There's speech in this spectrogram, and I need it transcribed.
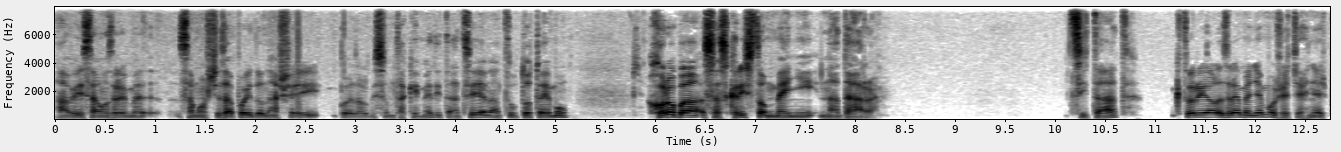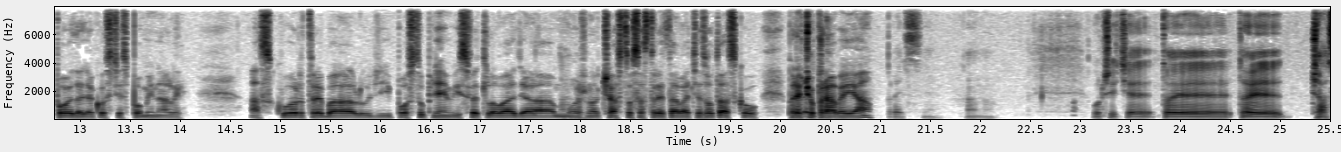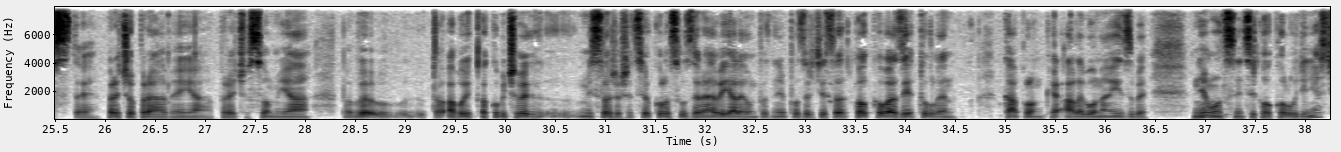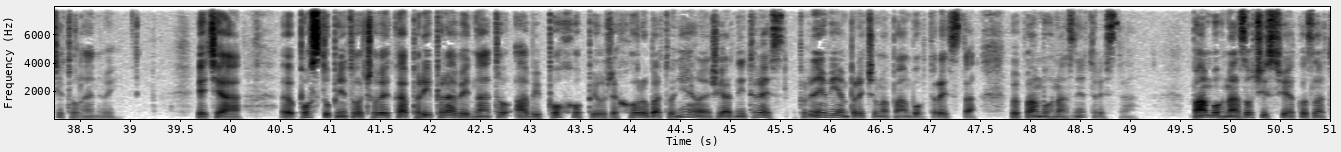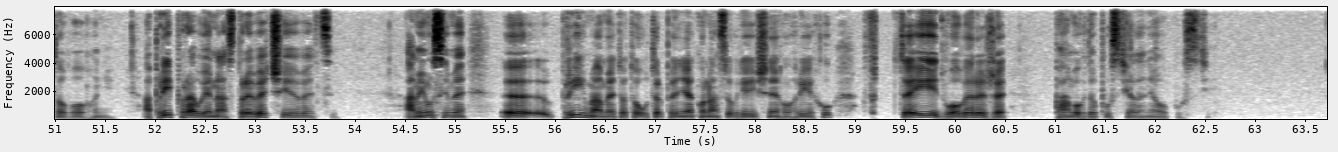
A vy samozrejme sa môžete zapojiť do našej, povedal by som, takej meditácie na túto tému. Choroba sa s Kristom mení na dar. Citát, ktorý ale zrejme nemôžete hneď povedať, ako ste spomínali. A skôr treba ľudí postupne im vysvetľovať a možno často sa stretávate s otázkou, prečo, prečo? práve ja? Presne, áno. Určite to je, to je časté. Prečo práve ja? Prečo som ja? To, ako by človek myslel, že všetci okolo sú zdraví, ale on nepozrite sa, koľko vás je tu len v kaplnke alebo na izbe, v nemocnici, koľko ľudí, nie ste to len vy. Viete, a e, postupne toho človeka pripraviť na to, aby pochopil, že choroba to nie je len žiadny trest. Neviem, prečo ma Pán Boh trestá. Pán Boh nás netrestá. Pán Boh nás očistuje ako zlato v ohni a pripravuje nás pre väčšie veci. A my musíme, e, príjmame toto utrpenie ako nások dedičného hriechu v tej dôvere, že Pán Boh dopustí, ale neopustí.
